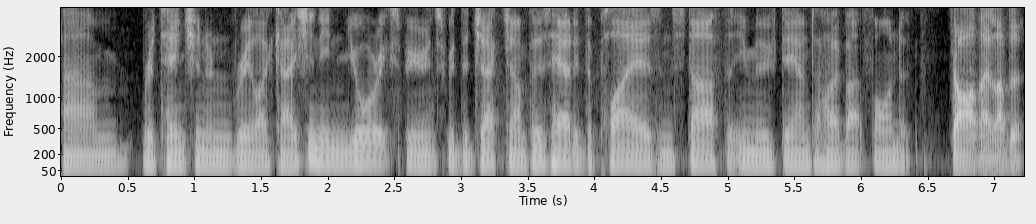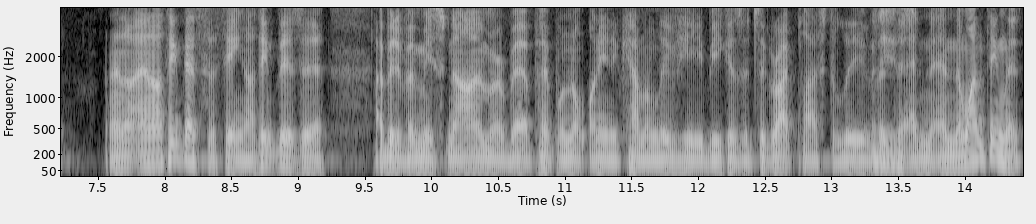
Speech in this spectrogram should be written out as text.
um, retention and relocation. In your experience with the Jack Jumpers, how did the players and staff that you moved down to Hobart find it? Oh, they loved it. And, and I think that's the thing. I think there's a, a bit of a misnomer about people not wanting to come and live here because it's a great place to live. And, and the one thing that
